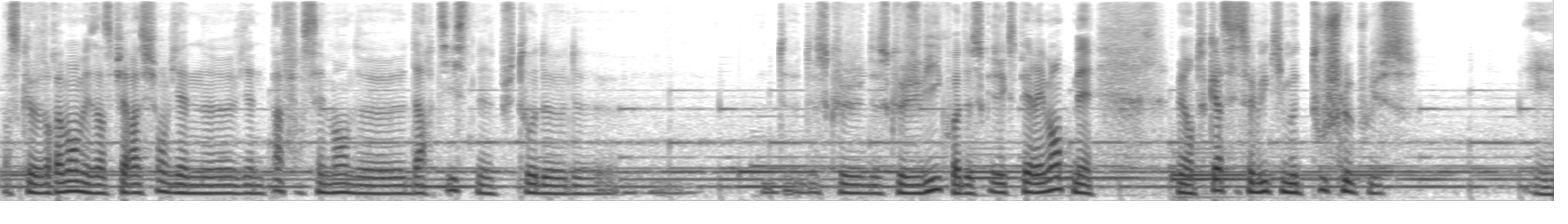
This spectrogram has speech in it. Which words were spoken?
parce que vraiment mes inspirations viennent viennent pas forcément d'artistes, mais plutôt de de, de ce que de ce que je vis, quoi, de ce que j'expérimente. Mais mais en tout cas, c'est celui qui me touche le plus. Et,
